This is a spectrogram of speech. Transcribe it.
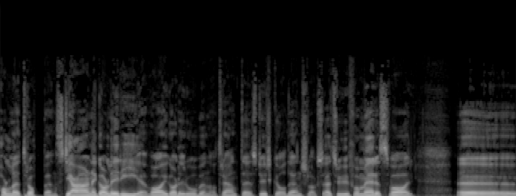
halve troppen. Stjernegalleriet var i garderoben og trente styrke og den slags. Så jeg tror vi får mer svar uh,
